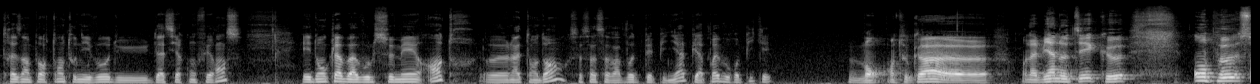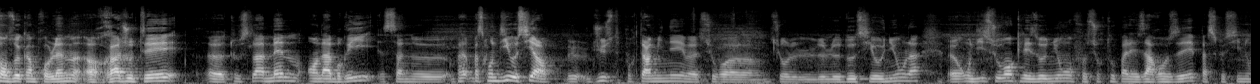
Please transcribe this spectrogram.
très importantes au niveau du, de la circonférence. Et donc là, bah, vous le semez entre en attendant, ça, ça, ça va votre pépinière, puis après vous repiquez. Bon, en tout cas, euh, on a bien noté que on peut sans aucun problème rajouter euh, tout cela, même en abri. Ça ne parce qu'on dit aussi, alors euh, juste pour terminer euh, sur euh, sur le, le dossier oignon là, euh, on dit souvent que les oignons, faut surtout pas les arroser parce que sinon,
